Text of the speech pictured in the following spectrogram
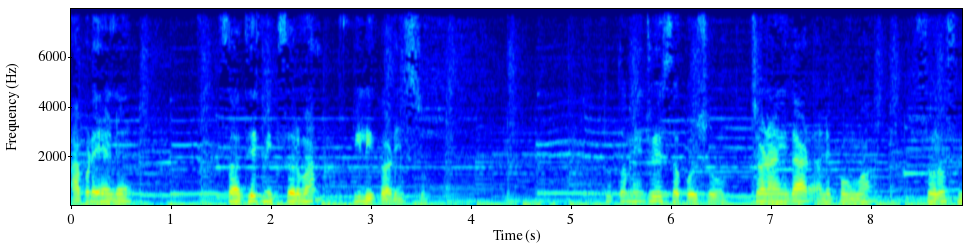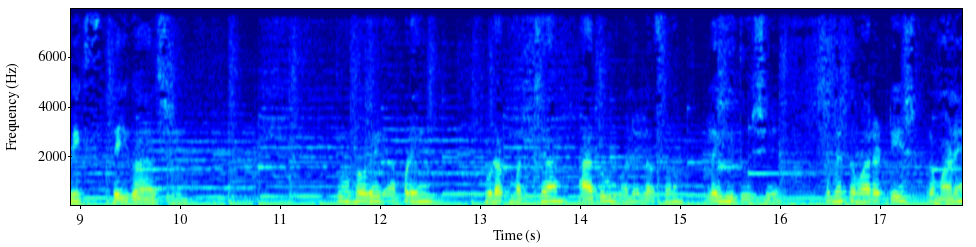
આપણે એને સાથે જ મિક્સરમાં પીલી કાઢીશું. તો તમે જોઈ શકો છો, ચણાની દાળ અને પૌવા સરસ મિક્સ થઈ ગયા છે. તો હવે આપણે થોડાક મરચાં, આદું અને લસણ લઈ લીધું છે. તમે તમારા ટેસ્ટ પ્રમાણે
